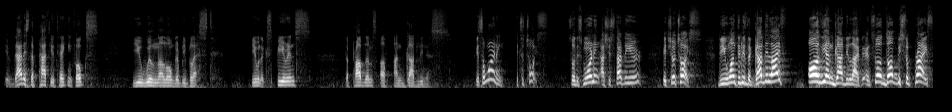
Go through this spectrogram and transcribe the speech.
If that is the path you're taking, folks, you will no longer be blessed. You will experience the problems of ungodliness. It's a warning, it's a choice. So this morning, as you start the year, it's your choice. Do you want to live the godly life or the ungodly life? And so don't be surprised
